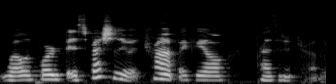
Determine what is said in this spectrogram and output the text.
well informed, but especially with Trump, I feel President Trump,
